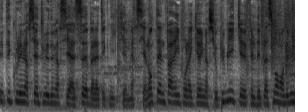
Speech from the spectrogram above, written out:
est écoulé. Merci à tous les deux, merci à Seb, à la technique, merci à l'antenne Paris pour l'accueil, merci au public qui fait le déplacement. Rendez-vous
